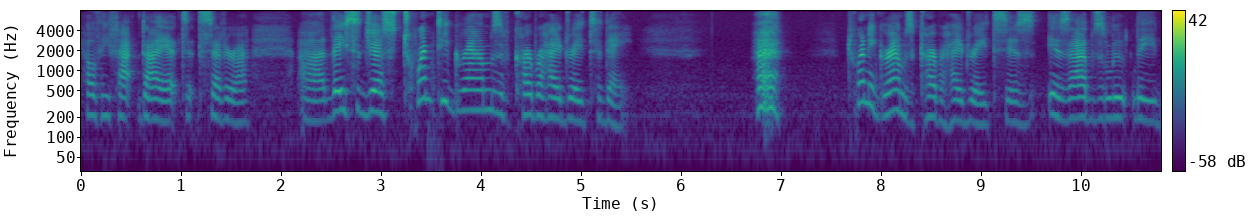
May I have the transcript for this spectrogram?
healthy fat diets, etc., uh, they suggest 20 grams of carbohydrates a day. 20 grams of carbohydrates is, is absolutely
